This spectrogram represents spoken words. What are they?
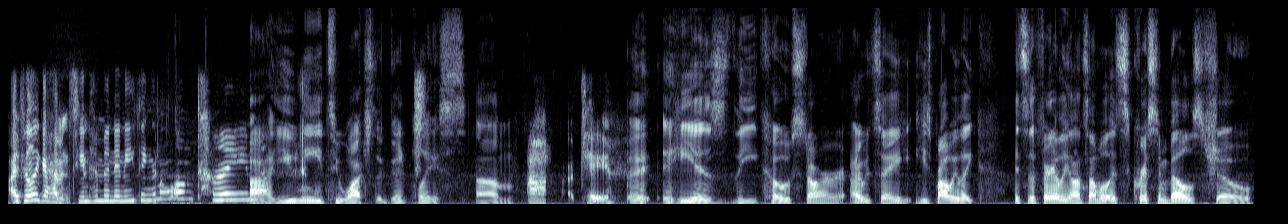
I feel like I haven't seen him in anything in a long time. Ah, you need to watch The Good Place. Um, Ah, okay. it, he is the co-star. I would say he's probably like it's a fairly ensemble. It's Kristen Bell's show,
